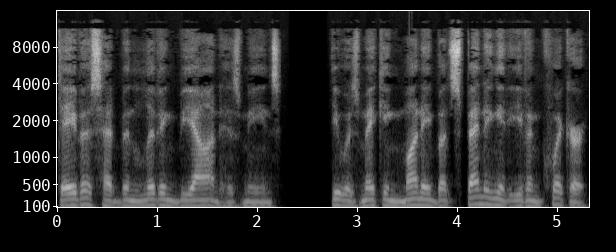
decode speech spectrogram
Davis had been living beyond his means, he was making money but spending it even quicker,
